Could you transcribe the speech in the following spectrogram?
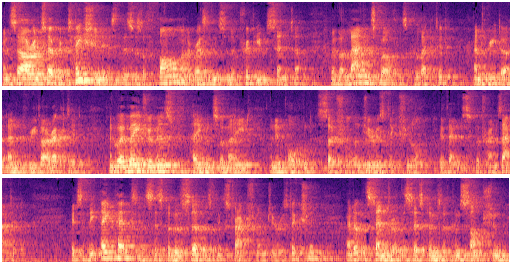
And so our interpretation is that this was a farm and a residence and a tribute centre where the land's wealth was collected and, redi- and redirected, and where major administrative payments were made and important social and jurisdictional events were transacted. It's at the apex of a system of surplus extraction and jurisdiction, and at the centre of the systems of consumption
